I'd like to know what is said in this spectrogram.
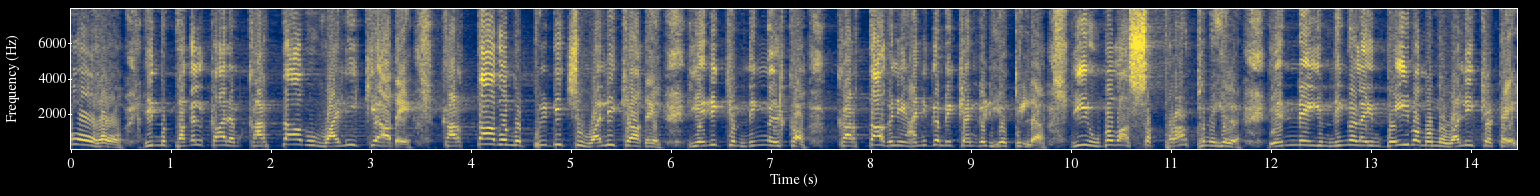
ഓഹോ ഇന്ന് പകൽക്കാലം കർത്താവ് വലിക്കാതെ കർത്താവ് ഒന്ന് പിടിച്ചു വലിക്കാതെ എനിക്കും നിങ്ങൾക്ക് കർത്താവിനെ അനുഗമിക്കാൻ കഴിയത്തില്ല. ഈ ഉപവാസ പ്രാർത്ഥനയിൽ എന്നെയും നിങ്ങളെയും ദൈവം ഒന്ന് വലിക്കട്ടെ.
